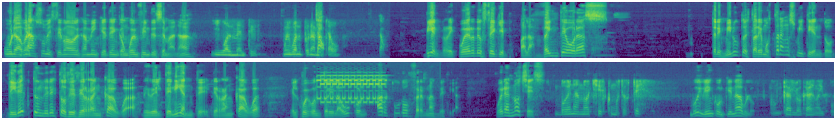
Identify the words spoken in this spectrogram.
un abrazo, mi estimado Benjamín, que tenga un buen fin de semana. ¿eh? Igualmente. Muy buen programa, Chao. chao. Bien, recuerde usted que a las 20 horas, tres minutos, estaremos transmitiendo directo en directo desde Rancagua, desde el teniente de Rancagua, el juego entre la U con Arturo Fernández. Buenas noches. Buenas noches, ¿cómo está usted? Muy bien, ¿con quién hablo? Con Carlos acá de Maipú.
